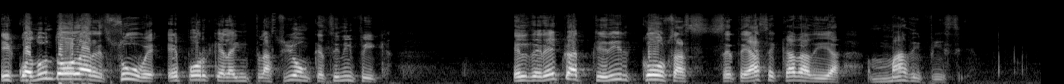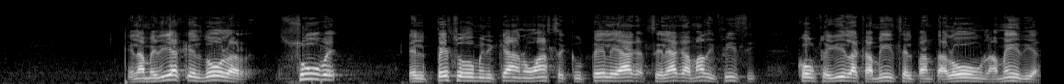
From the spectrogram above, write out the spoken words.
y cuando un dólar sube es porque la inflación, que significa el derecho a adquirir cosas se te hace cada día más difícil. En la medida que el dólar sube, el peso dominicano hace que usted le haga, se le haga más difícil conseguir la camisa, el pantalón, la media.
